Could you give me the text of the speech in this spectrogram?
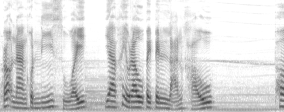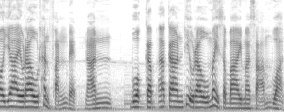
เพราะนางคนนี้สวย อยากให้เราไปเป็นหลานเขา พอยายเราท่านฝันแบบนั้น บวกกับอาการที่เราไม่สบายมาสามวัน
